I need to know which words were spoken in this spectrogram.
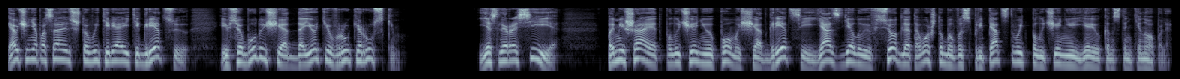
Я очень опасаюсь, что вы теряете Грецию и все будущее отдаете в руки русским. Если Россия помешает получению помощи от Греции, я сделаю все для того, чтобы воспрепятствовать получению ею Константинополя.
